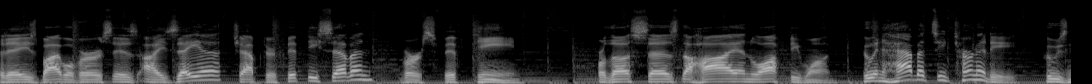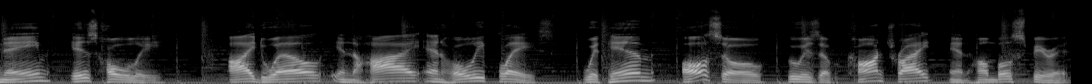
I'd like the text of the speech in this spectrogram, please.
Today's Bible verse is Isaiah chapter 57, verse 15. For thus says the high and lofty one, who inhabits eternity, whose name is holy. I dwell in the high and holy place, with him also who is of contrite and humble spirit,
